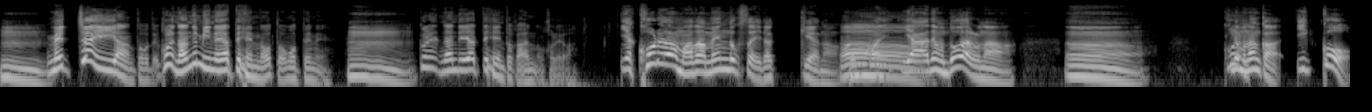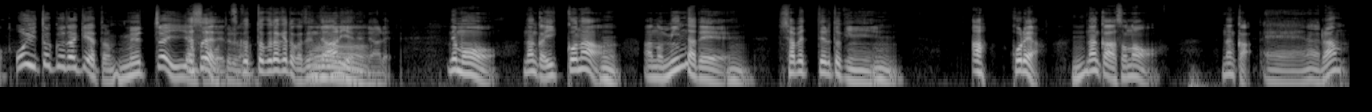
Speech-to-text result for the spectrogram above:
うんめっちゃいいやんと思って。これなんでみんなやってへんの？と思ってんねん。うんうんこれなんでやってへんとかあんの？これは。いやこれはまだめんどくさいだけやな。ほんまあー。にいやでもどうやろうな。うんこれでもなんか一個置いとくだけやったらめっちゃいいいやそうやで。作っとくだけとか全然ありやねんでうん。あれ。でもなんか一個な、うん。あのみんなでうん。喋ってる時うに、ん。あこれや。ん？なんかそのなんかえー、なんかラン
